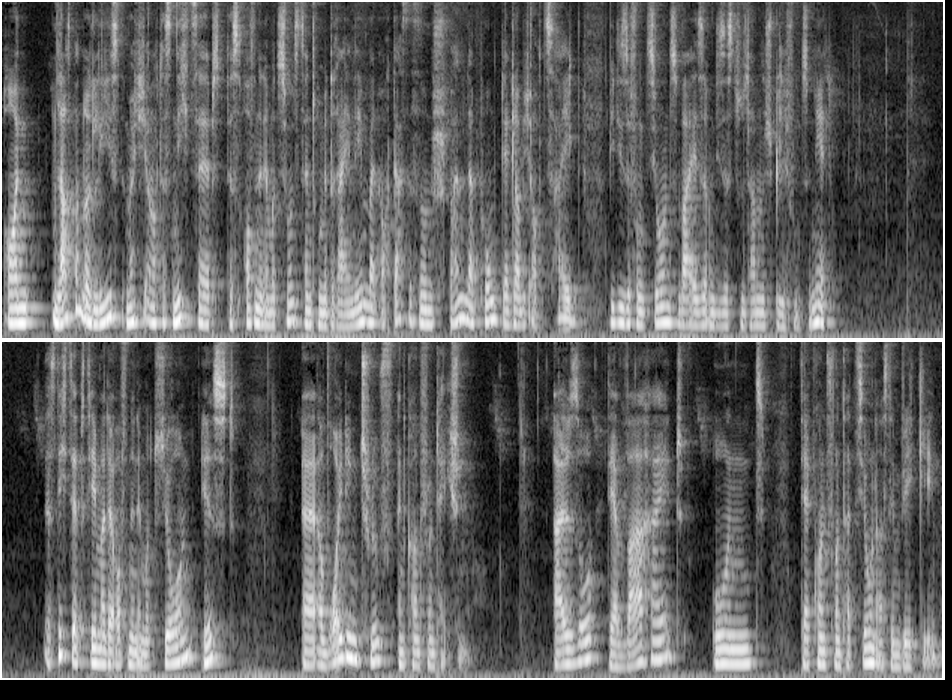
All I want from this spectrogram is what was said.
Und last but not least möchte ich auch noch das Nicht-Selbst des offenen Emotionszentrums mit reinnehmen, weil auch das ist so ein spannender Punkt, der, glaube ich, auch zeigt, wie diese Funktionsweise und dieses Zusammenspiel funktioniert. Das Nicht-Selbst-Thema der offenen Emotion ist äh, Avoiding Truth and Confrontation. Also der Wahrheit und der Konfrontation aus dem Weg gehen.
